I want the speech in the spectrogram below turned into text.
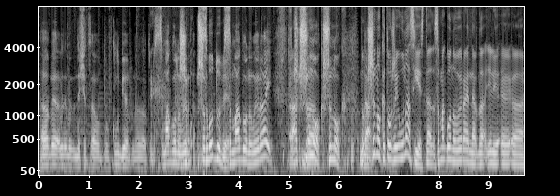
э, э, значит, э, в клубе э, самогоновый, Шабудубе. самогоновый рай, А, шинок, шинок. Ну, шинок это уже и у нас есть. Самогоновый рай, наверное, или э, э,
